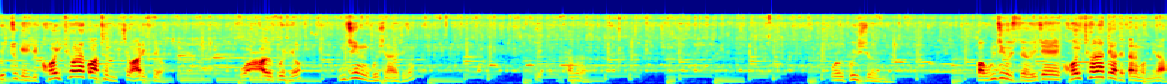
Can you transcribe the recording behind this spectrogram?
이쪽에 이제 거의 태어날 것 같은 지금 알이 있어요. 와 여기 보이세요? 움직이는 거 보이시나요 지금? 일단은 오 여기 보이시죠 여기 막 움직이고 있어요. 이제 거의 태어날 때가 됐다는 겁니다.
